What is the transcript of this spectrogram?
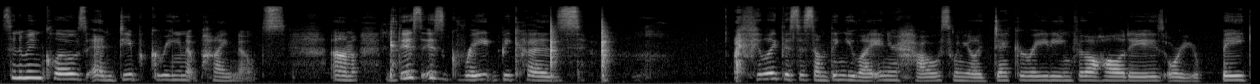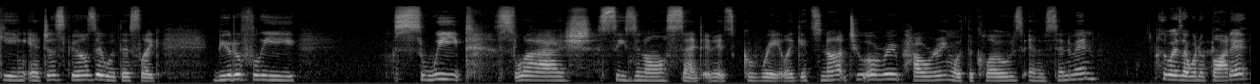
cinnamon, cloves, and deep green pine notes. Um, this is great because feel like this is something you light in your house when you're like decorating for the holidays or you're baking. It just fills it with this like beautifully sweet slash seasonal scent and it's great. Like it's not too overpowering with the cloves and the cinnamon. Otherwise I would have bought it.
